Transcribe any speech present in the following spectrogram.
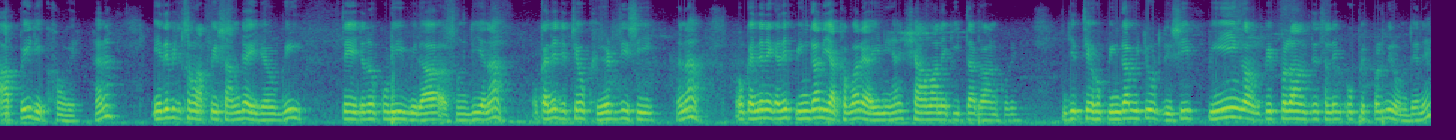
ਆਪੇ ਹੀ ਦੇਖੋਗੇ, ਹੈ ਨਾ? ਇਹਦੇ ਵਿੱਚ ਤੁਹਾਨੂੰ ਆਪੇ ਸਮਝ ਆਈ ਜਾਊਗੀ। ਤੇ ਜਦੋਂ ਕੁੜੀ ਵਿਦਾ ਸੁਣਦੀ ਹੈ ਨਾ, ਉਹ ਕਹਿੰਦੇ ਜਿੱਥੇ ਉਹ ਖੇਡਦੀ ਸੀ, ਹੈ ਨਾ? ਉਹ ਕਹਿੰਦੇ ਨੇ, ਕਹਿੰਦੇ ਪਿੰਗਾਂ ਦੀ ਅੱਖ ਭਰ ਆਈ ਨਹੀਂ ਹੈ, ਸ਼ਾਮਾਂ ਨੇ ਕੀਤਾ ਗਾਣ ਕੁੜੇ। ਜਿੱਥੇ ਉਹ ਪੀਂਘਾਂ ਵੀ ਝੂਟਦੀ ਸੀ, ਪੀਂਘ, ਪਿੱਪਲਾਂ ਦੇ ਥੱਲੇ ਉਹ ਪਿੱਪਲ ਵੀ ਰੋਂਦੇ ਨੇ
